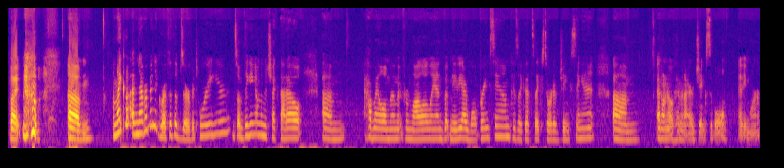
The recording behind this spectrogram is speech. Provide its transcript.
but um, I'm like I've never been to Griffith Observatory here, so I'm thinking I'm going to check that out. Um, have my little moment from La La Land, but maybe I won't bring Sam because like that's like sort of jinxing it. Um, I don't know if him and I are jinxable anymore.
